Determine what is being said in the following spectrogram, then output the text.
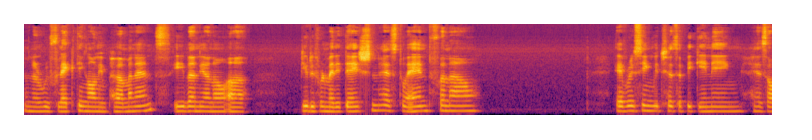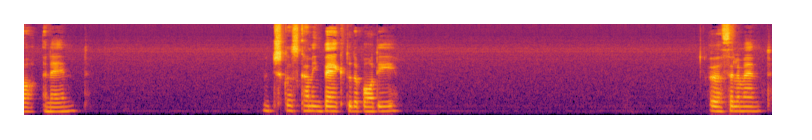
and reflecting on impermanence. Even, you know, a beautiful meditation has to end for now. Everything which has a beginning has an end. And just coming back to the body. Earth element.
